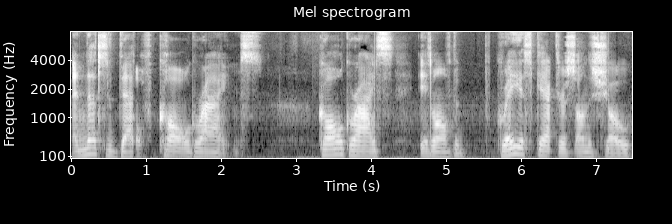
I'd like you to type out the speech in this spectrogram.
And that's the death of Carl Grimes. Carl Grimes is one of the greatest characters on the show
